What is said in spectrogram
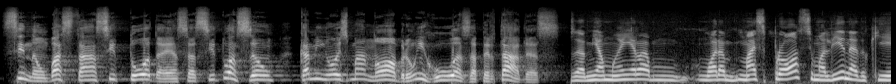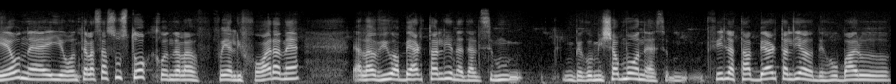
Se não bastasse toda essa situação, caminhões manobram em ruas apertadas. A minha mãe, ela mora mais próximo ali, né, do que eu, né, e ontem ela se assustou quando ela foi ali fora, né, ela viu aberto ali, né, ela disse, me pegou, me chamou, né, filha, tá aberto ali, ó, derrubaram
